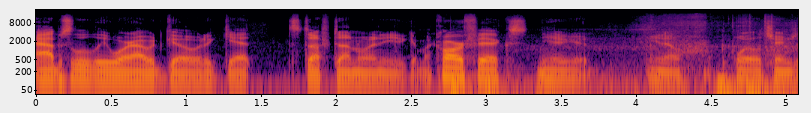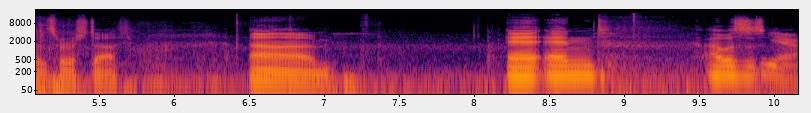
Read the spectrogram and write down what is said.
absolutely where I would go to get stuff done when I need to get my car fixed, you know, get you know oil change that sort of stuff. Um, and, and I was Yeah.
